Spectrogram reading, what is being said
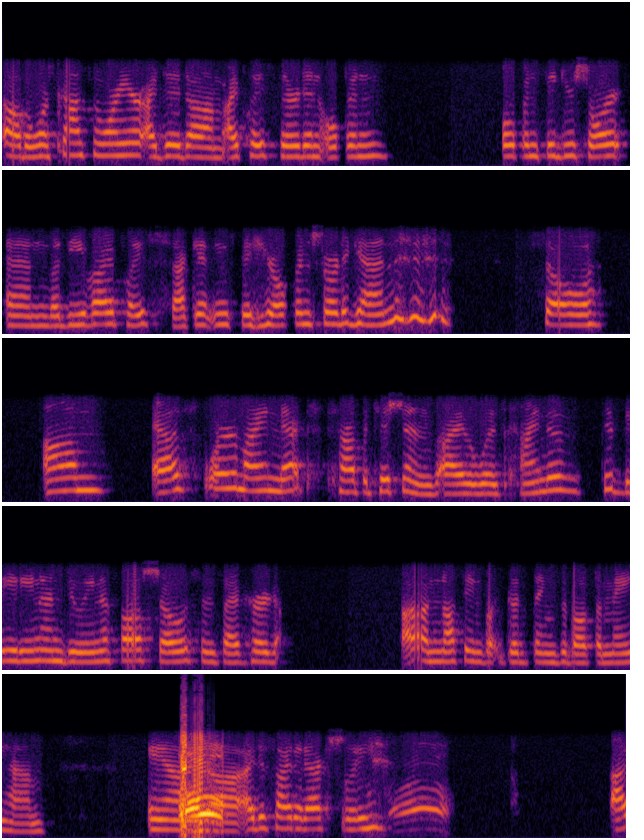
oh, the Wisconsin Warrior, I did. Um, I placed third in open, open figure short, and the Diva I placed second in figure open short again. so, um, as for my next competitions, I was kind of debating on doing a fall show since I've heard uh, nothing but good things about the Mayhem and oh. uh, I decided actually. Oh. I,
